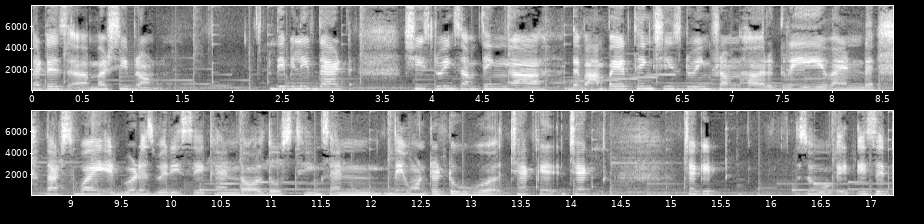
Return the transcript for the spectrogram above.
that is uh, Mercy Brown. They believe that she's doing something uh, the vampire thing she's doing from her grave and that's why edward is very sick and all those things and they wanted to uh, check it, check check it. So is it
